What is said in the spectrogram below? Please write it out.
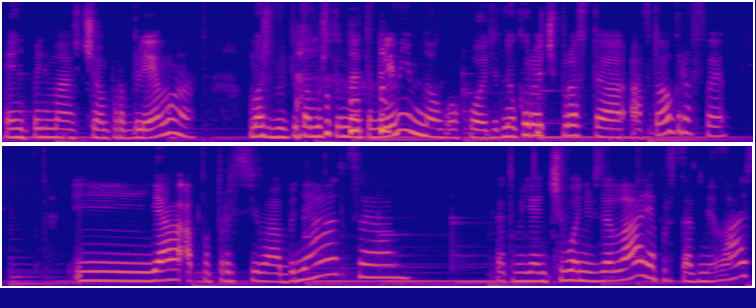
Я не понимаю, в чем проблема. Может быть, потому что на это времени много уходит. Ну, короче, просто автографы. И я попросила обняться, поэтому я ничего не взяла, я просто обнялась.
